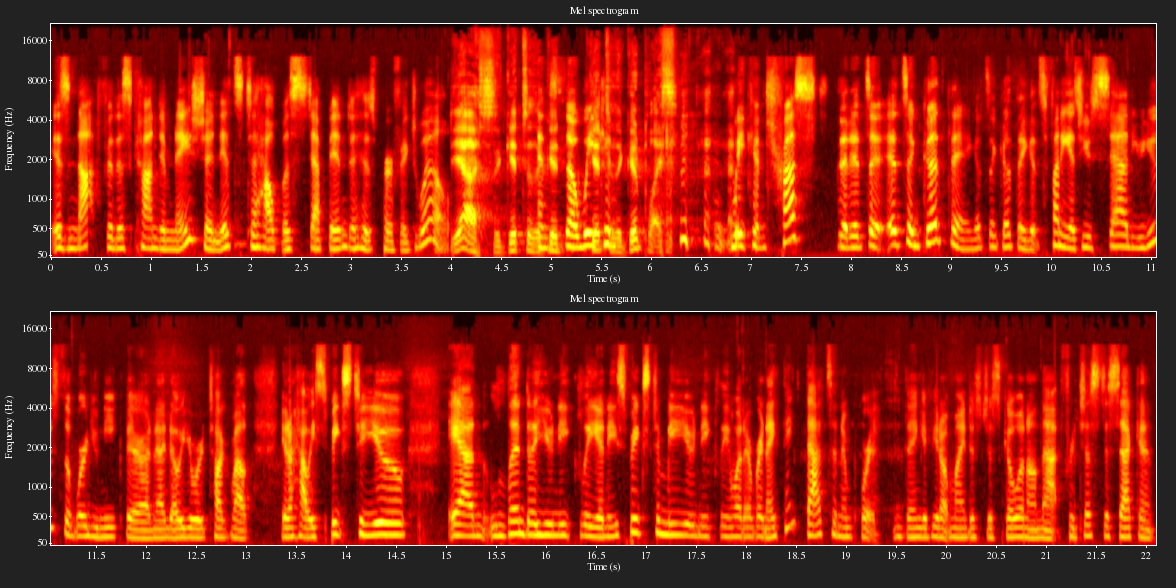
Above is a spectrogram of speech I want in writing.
is not for this condemnation. It's to help us step into his perfect will. yes to get to the And good so we get to the good place we can trust that it's a it's a good thing. It's a good thing. It's funny as you said, you used the word unique there, and I know you were talking about you know how he speaks to you and Linda uniquely, and he speaks to me uniquely, and whatever. And I think that's an important thing. If you don't mind us just going on that for just a second,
